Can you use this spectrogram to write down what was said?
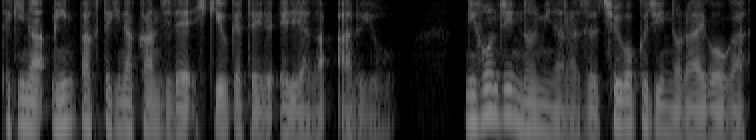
的な民泊的な感じで引き受けているエリアがあるよう。日本人のみならず中国人の来訪が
